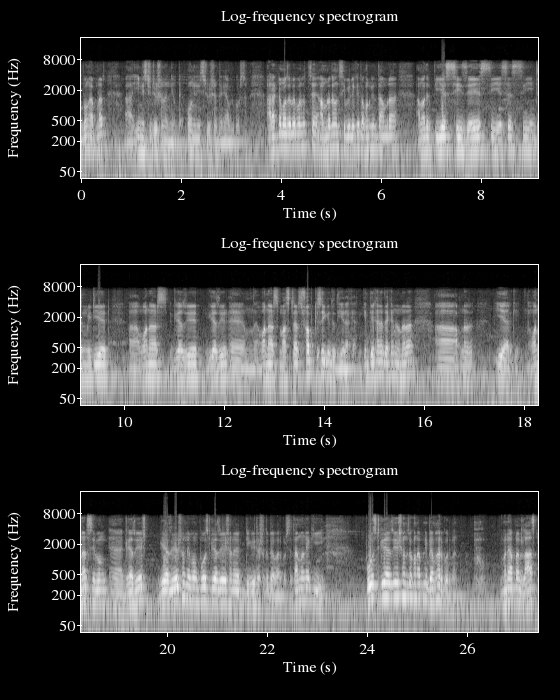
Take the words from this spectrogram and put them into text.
এবং আপনার ইনস্টিটিউশনের নেমটা কোন ইনস্টিটিউশন থেকে আপনি করছেন। আর একটা মজার ব্যাপার হচ্ছে, আমরা যখন সিভি লিখি, তখন কিন্তু আমরা আমাদের PSC JSC SSC intermediate honours graduate graduate honours masters সব কিছুই কিন্তু দিয়ে রাখে আর কি কিন্তু এখানে দেখেন ওনারা আপনার ইয়ে আর কি অনার্স এবং গ্রাজুয়েট গ্রাজুয়েশন এবং পোস্ট গ্রাজুয়েশনের ডিগ্রিটা শুধু ব্যবহার করছে। তার মানে কি? পোস্ট গ্রাজুয়েশন যখন আপনি ব্যবহার করবেন মানে আপনার লাস্ট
